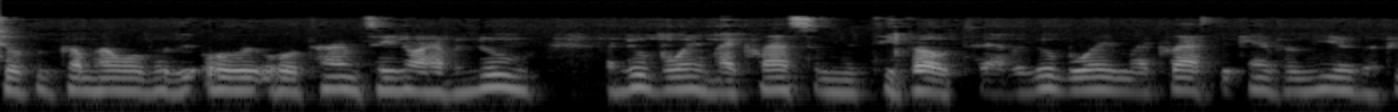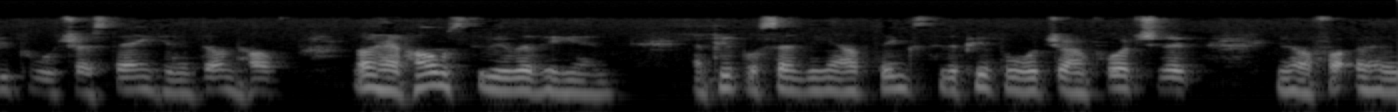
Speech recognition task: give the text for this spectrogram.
children come home over the, all, all the time and say, you know, I have a new a new boy in my class the Tivot. I have a new boy in my class that came from here. The people which are staying here that don't have don't have homes to be living in, and people sending out things to the people which are unfortunate, you know, far, uh,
